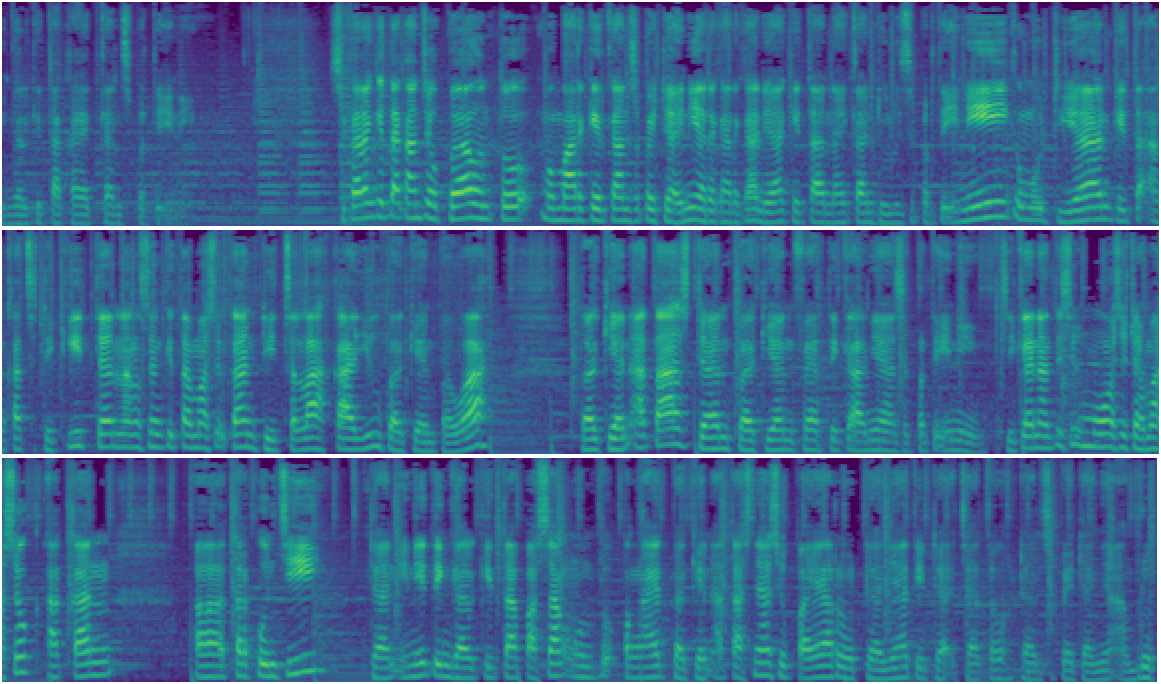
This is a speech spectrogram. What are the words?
tinggal kita kaitkan seperti ini. Sekarang kita akan coba untuk memarkirkan sepeda ini ya rekan-rekan ya. Kita naikkan dulu seperti ini kemudian kita angkat sedikit dan langsung kita masukkan di celah kayu bagian bawah bagian atas dan bagian vertikalnya seperti ini. Jika nanti semua sudah masuk akan uh, terkunci dan ini tinggal kita pasang untuk pengait bagian atasnya supaya rodanya tidak jatuh dan sepedanya ambruk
